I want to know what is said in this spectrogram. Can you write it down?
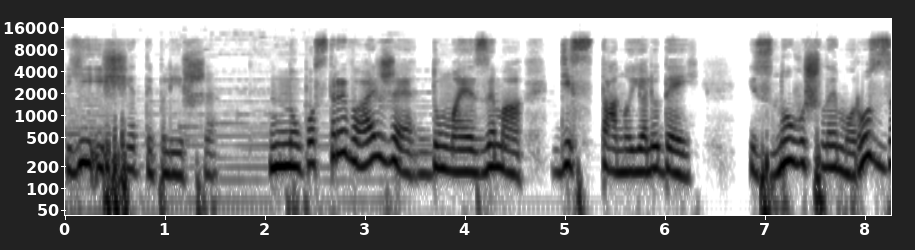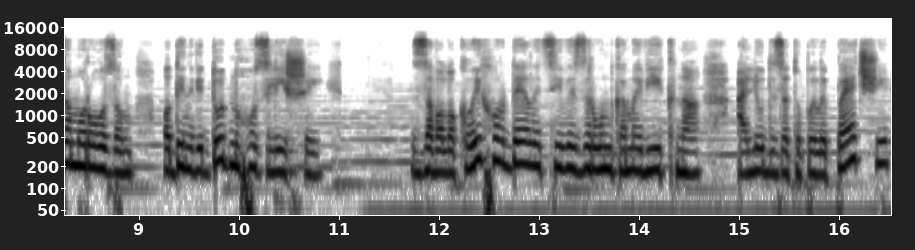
їй іще тепліше. Ну, постривай же, думає зима, дістану я людей. І знову шле мороз за морозом, один від одного зліший. Заволокли хорделиці візерунками вікна, а люди затопили печі,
